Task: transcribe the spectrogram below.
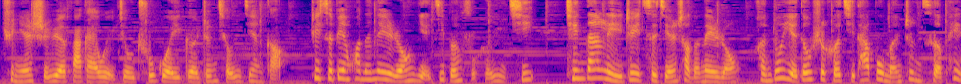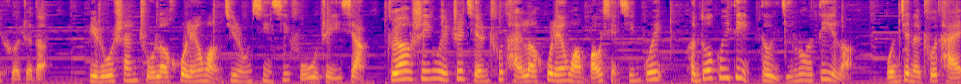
去年十月，发改委就出过一个征求意见稿，这次变化的内容也基本符合预期。清单里这次减少的内容，很多也都是和其他部门政策配合着的，比如删除了互联网金融信息服务这一项，主要是因为之前出台了互联网保险新规，很多规定都已经落地了。文件的出台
